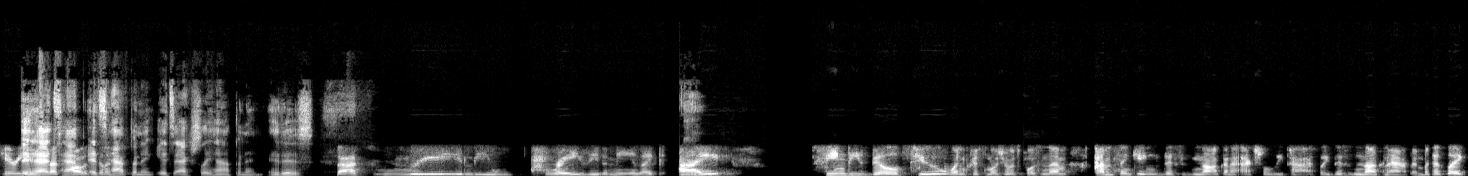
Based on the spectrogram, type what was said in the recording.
Period. It has that's hap- it's, it's happening. It's actually happening. It is. that's really crazy to me. Like Mhm. I seeing these bills too when Chris Mosier was posting them, I'm thinking this is not gonna actually pass. Like this is not gonna happen because like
